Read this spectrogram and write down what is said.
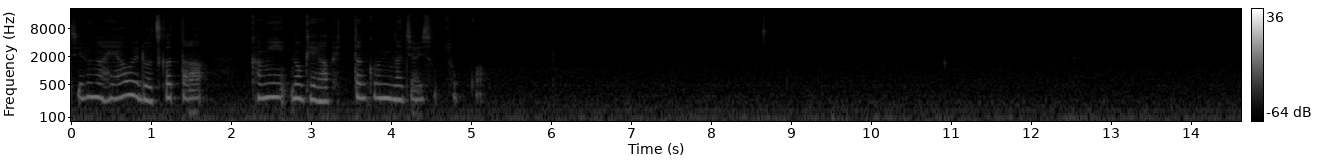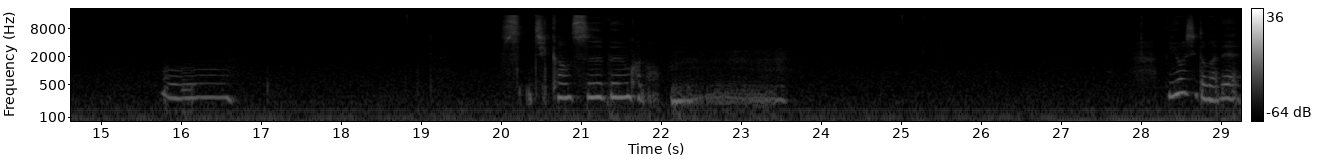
自分がヘアオイルを使ったら髪の毛がぺったんこになっちゃいそうそっか。うん。時間数分かな。うん。美容師とかで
